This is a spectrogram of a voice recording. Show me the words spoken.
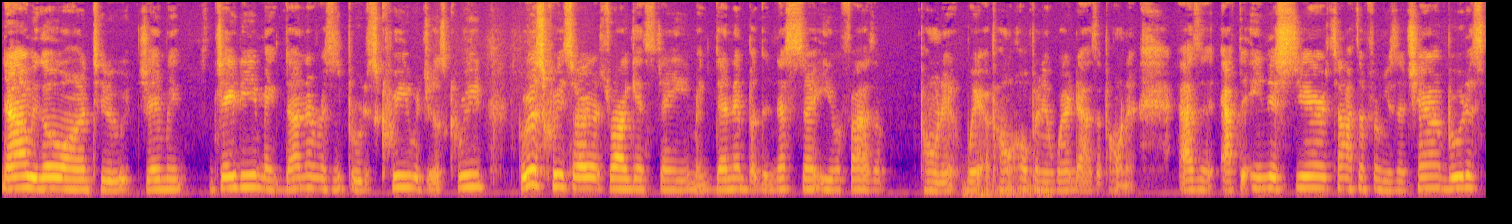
Now we go on to Jamie JD McDonagh versus Brutus Creed with Julius Creed. Brutus Creed started strong against JD McDonagh, but the necessary evil finds opponent where opponent opening wear down his opponent. As a, after English year stopped from using a chair on Brutus,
